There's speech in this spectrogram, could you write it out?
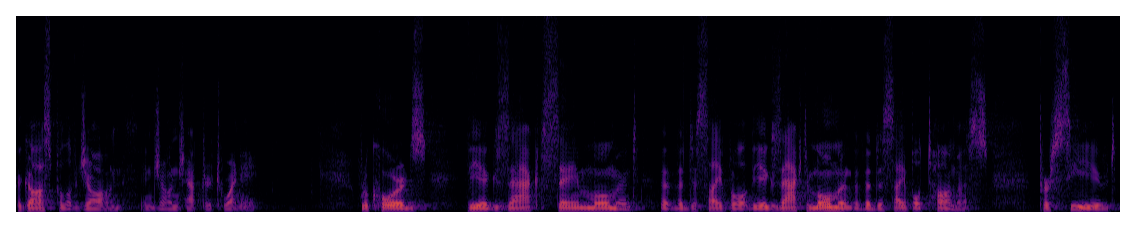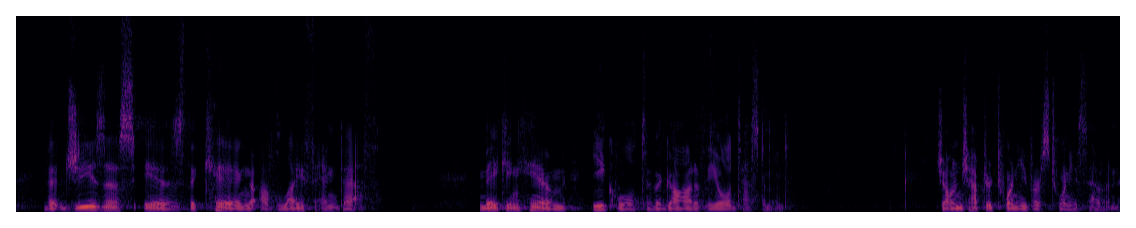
The Gospel of John, in John chapter 20, records the exact same moment that the disciple, the exact moment that the disciple Thomas perceived that Jesus is the King of life and death, making him equal to the God of the Old Testament. John chapter 20, verse 27,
